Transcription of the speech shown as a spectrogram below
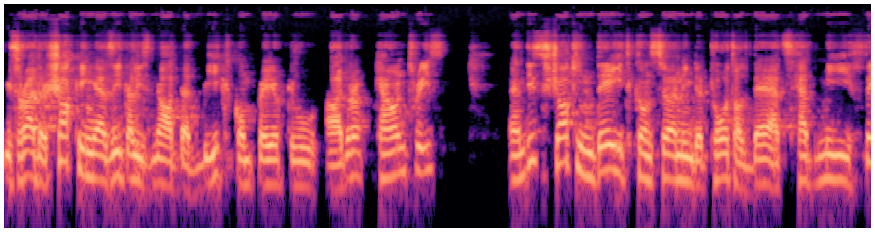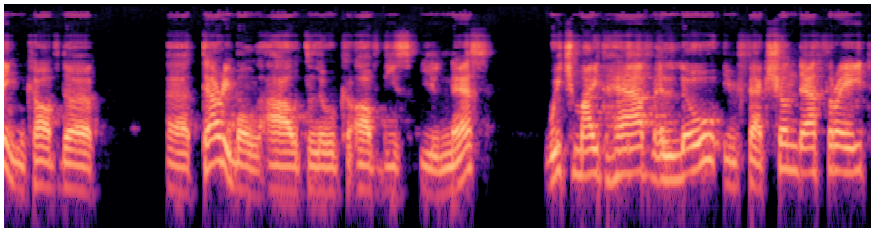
is rather shocking as Italy is not that big compared to other countries. And this shocking date concerning the total deaths had me think of the uh, terrible outlook of this illness, which might have a low infection death rate,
